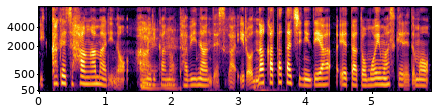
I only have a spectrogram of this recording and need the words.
1ヶ月半余りのアメリカの旅なんですが、い。ろんな方たちに出会えたと思いますけれども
